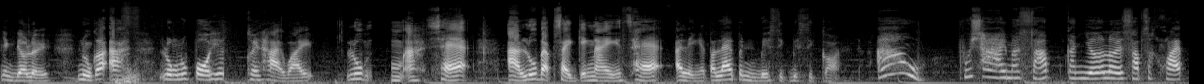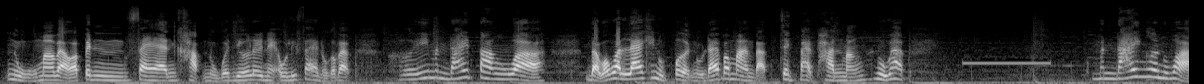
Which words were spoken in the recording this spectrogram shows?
อย่างเดียวเลย หนูก็อะลงรูปโปรที่เคยถ่ายไว้ รูปอะแชะ อ่ารูปแบบใส่เกงในแชะอะไรเงี้ยตอนแรกเป็นเบสิกเบสิกก่อน อ้าวผู้ชายมาซับกันเยอะเลยซับสคร b e หนูมาแบบว่าเป็นแฟนขับหนูกันเยอะเลยใน o อลิแฟนหนูก็แบบ เฮ้ยมันได้ตังว่ะ แบบว่าวันแรกที่หนูเปิดหนูได้ประมาณแบบเจ็ดแปดพันมั้งหนูแบบ มันได้เงินว่ะ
